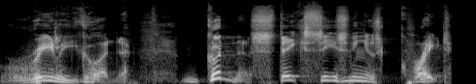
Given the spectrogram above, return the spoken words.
really good. Goodness steak seasoning is great.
